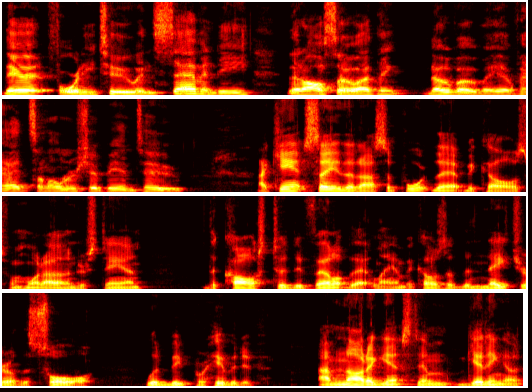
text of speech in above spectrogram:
there at 42 and 70 that also I think Novo may have had some ownership in too? I can't say that I support that because, from what I understand, the cost to develop that land because of the nature of the soil would be prohibitive. I'm not against them getting a,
